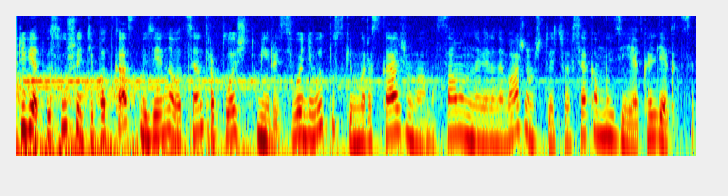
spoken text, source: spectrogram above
Привет! Вы слушаете подкаст музейного центра «Площадь мира». Сегодня в выпуске мы расскажем вам о самом, наверное, важном, что есть во всяком музее – коллекции.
